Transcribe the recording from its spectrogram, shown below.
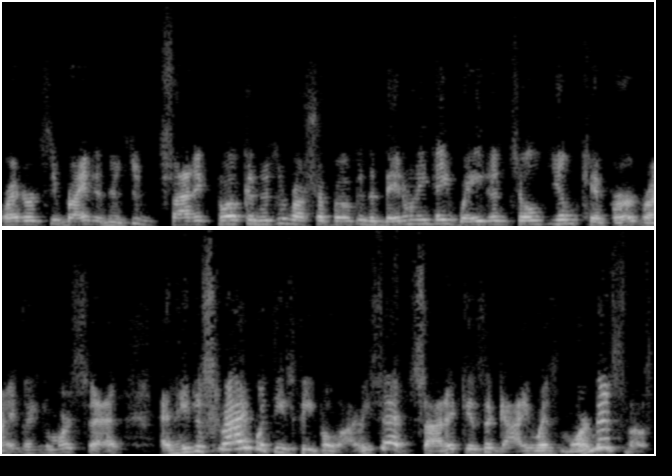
right? Or right, and there's a tzaddik book and there's a rasha book, and the Benoni, they wait until Yom Kippur, right, like the Gemara said, and he described what these people are. He said, tzaddik is a guy who has more mitzvahs.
